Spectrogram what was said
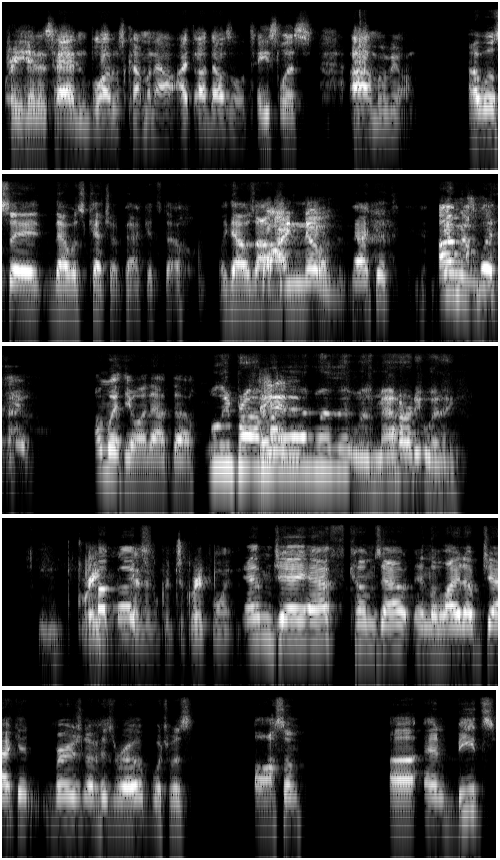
where he hit his head and blood was coming out. I thought that was a little tasteless. Uh, moving on. I will say that was ketchup packets though. Like that was Well, I know packets. I'm, was- I'm with you. I'm with you on that though. Only problem They I didn't- had with it was Matt Hardy winning. great. Up That's a, it's a great point. MJF comes out in the light up jacket version of his robe, which was awesome. Uh, and beats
